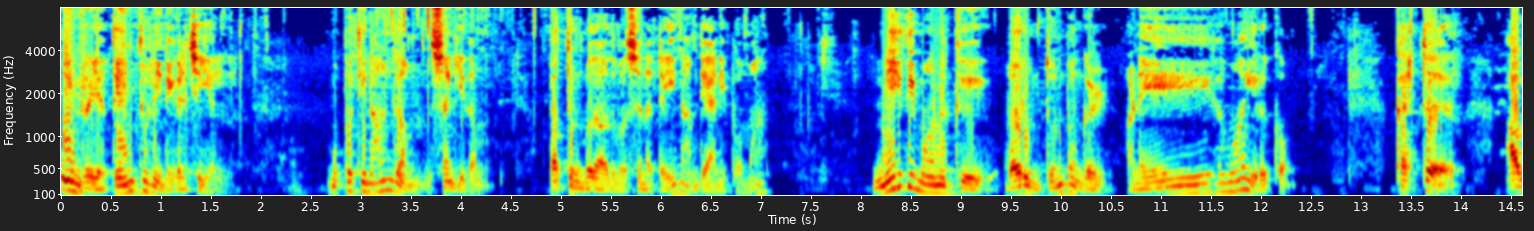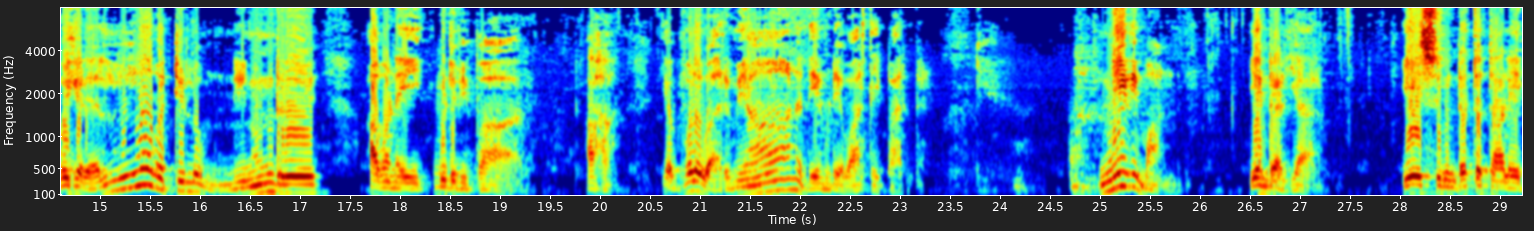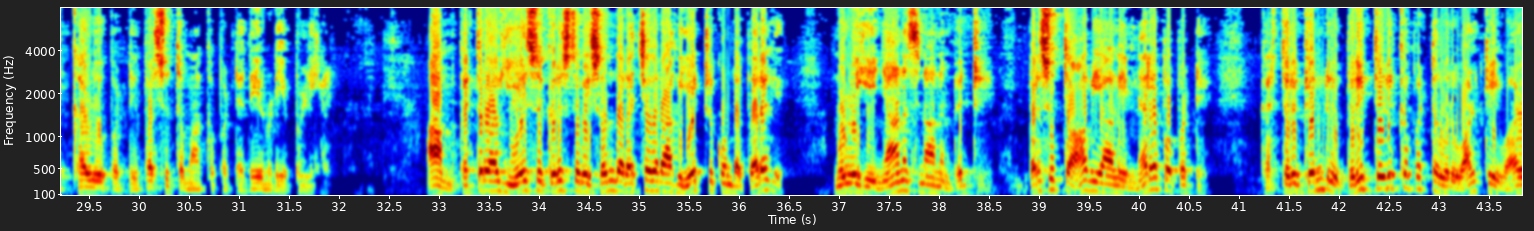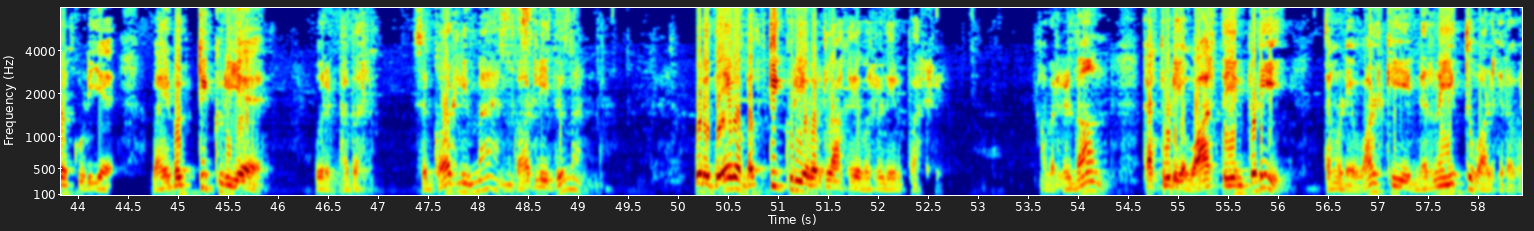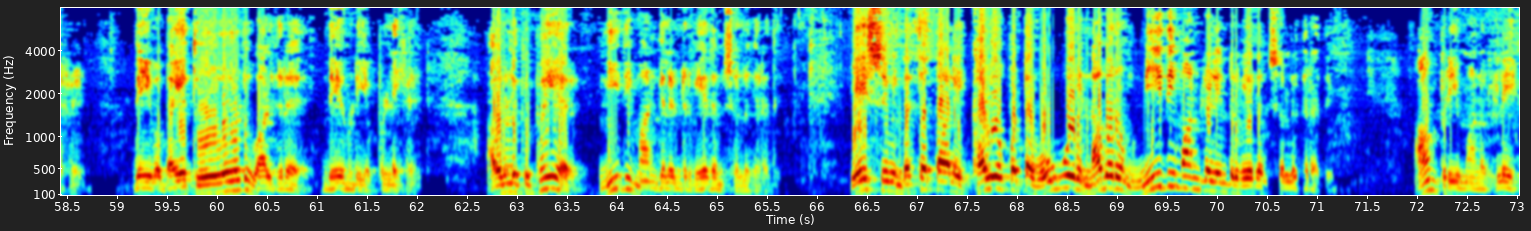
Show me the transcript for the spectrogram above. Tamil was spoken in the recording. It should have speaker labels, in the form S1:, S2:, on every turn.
S1: இன்றைய தேன்துளி நிகழ்ச்சியில் முப்பத்தி நான்காம் சங்கீதம் பத்தொன்பதாவது வசனத்தை நாம் தியானிப்போமா? நீதிமானுக்கு வரும் துன்பங்கள் அநேகமாயிருக்கும். கர்த்தர் அவைகள் எல்லாவற்றிலும் நின்று அவனை விடுவிப்பார். ஆஹா எவ்வளவு அருமையான தேவனுடைய வார்த்தை பாருங்க நீதிமான் என்றால் யார்? இயேசுவின் இரத்தத்தாலே கழுவப்பட்டு பரிசுத்தமாக்கப்பட்ட தேவனுடைய பிள்ளைகள். ஆம் கர்த்தராகி இயேசு கிறிஸ்துவை சொந்த இரட்சகராக ஏற்றுக்கொண்ட பிறகு மூழ்கி ஞானஸ்நானம் பெற்று பரிசுத்த ஆவியாலே நிரப்பப்பட்டு கர்த்தருக்கென்று பிரித்தெடுக்கப்பட்ட ஒரு வாழ்க்கை வாழக்கூடிய பயபக்திக்குரிய ஒரு நபர். காட்லி மேன் காட்லி விமன் ஒரு தேவ பக்திக்குரியவர்களாக இவர்கள் இருப்பார்கள். அவர்கள்தான் கர்த்தருடைய வார்த்தையின்படி தன்னுடைய வாழ்க்கையை நிர்ணயித்து வாழ்கிறவர்கள். தெய்வ பயத்தோடு வாழ்கிற தேவனுடைய பிள்ளைகள். அவர்களுக்கு பெயர் நீதிமான்கள் என்று வேதம் சொல்லுகிறது. இயேசுவின் இரத்தத்தாலே கழுவப்பட்ட ஒவ்வொரு நபரும் நீதிமான்கள் என்று வேதம் சொல்லுகிறது. ஆம் பிரியமானவர்களே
